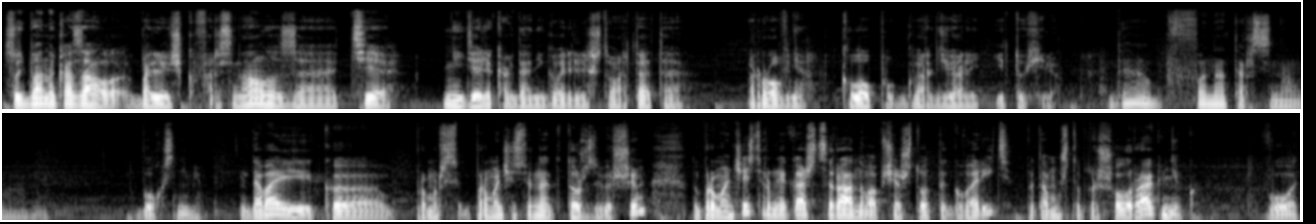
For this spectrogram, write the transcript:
судьба наказала болельщиков Арсенала за те недели, когда они говорили, что Артета ровня Клопу, Гвардиоле и Тухелю. Да, фанат Арсенала. Бог с ними. Давай к, про, про Манчестер Юнайтед тоже завершим. Но про Манчестер, мне кажется, рано вообще что-то говорить, потому что пришел Рагник. Вот.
